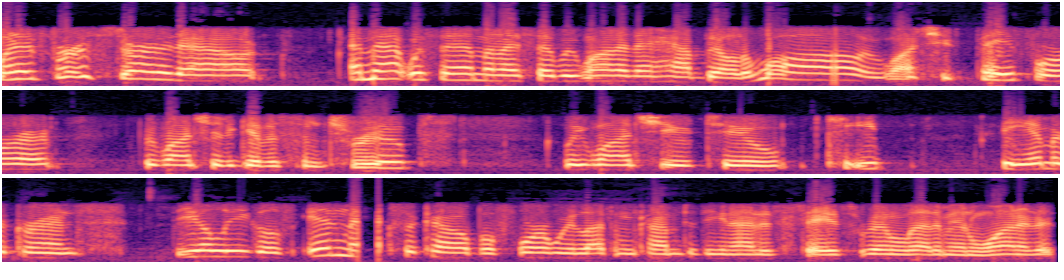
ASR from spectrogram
when it first started out, I met with them and I said, we wanted to have build a wall. We want you to pay for it. We want you to give us some troops. We want you to keep the immigrants, the illegals in Mexico before we let them come to the United States. We're going to let them in one at a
